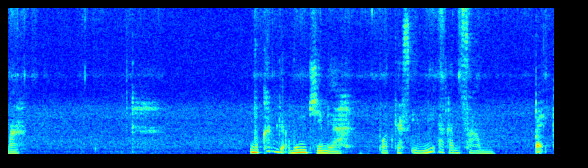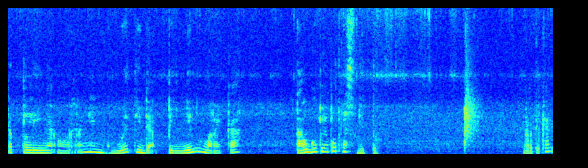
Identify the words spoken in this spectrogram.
nah bukan gak mungkin ya podcast ini akan sampai ke telinga orang yang gue tidak pingin mereka tahu gue punya podcast gitu. Ngerti kan?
